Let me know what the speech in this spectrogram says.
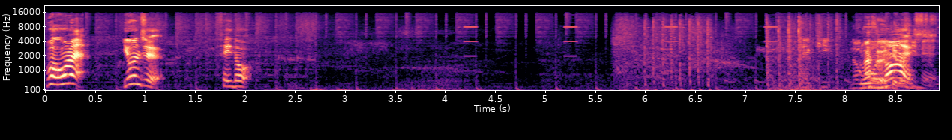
うわごめん。40フェイドナイスナイス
